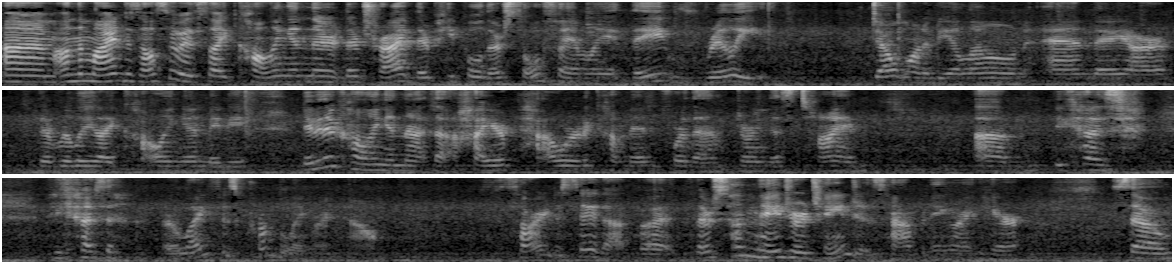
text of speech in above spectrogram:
Um, on the mind is also it's like calling in their their tribe, their people, their soul family. They really don't want to be alone, and they are they're really like calling in maybe maybe they're calling in that that higher power to come in for them during this time um, because because their life is crumbling right now. Sorry to say that, but there's some major changes happening right here. So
